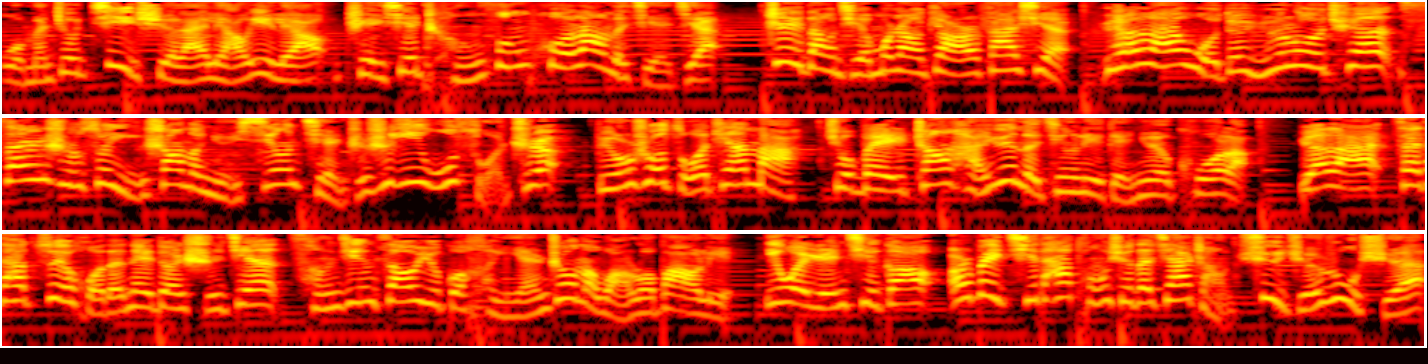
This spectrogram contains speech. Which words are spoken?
我们就继续来聊一聊这些乘风破浪的姐姐。这档节目让钓儿发现，原来我对娱乐圈三十岁以上的女星简直是一无所知。比如说昨天吧，就被张含韵的经历给虐哭了。原来，在她最火的那段时间，曾经遭遇过很严重的网络暴力，因为人气高而被其他同学的家长拒绝入学，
